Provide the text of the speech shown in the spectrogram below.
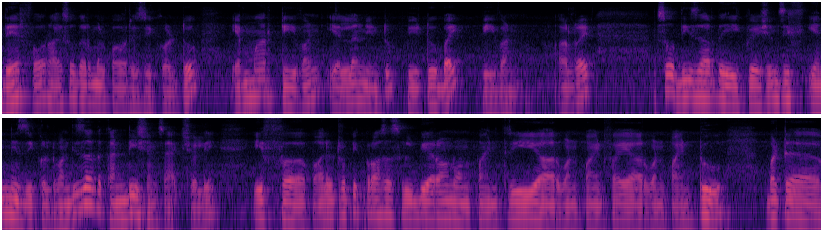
Therefore, isothermal power is equal to MRT1 ln into P2 by P1. Alright. So these are the equations if n is equal to 1. These are the conditions actually. If uh, polytropic process will be around 1.3 or 1.5 or 1.2 but uh,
